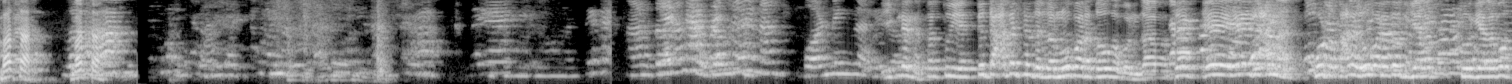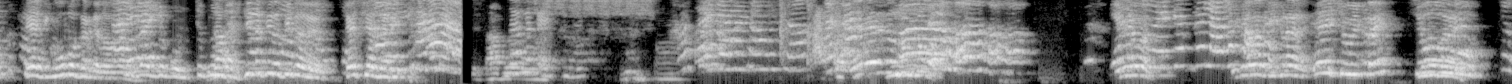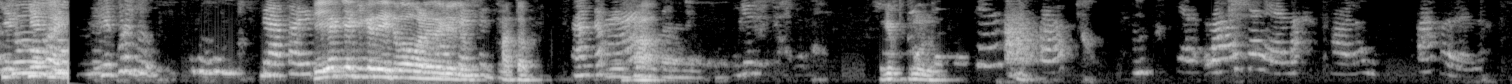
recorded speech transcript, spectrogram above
बसा बसा. इकडे ना चल तू ये. ते दादा शेजार जाऊन उभा राहतो उभं पण जा जा. ए ए जा ना. फोटो काढायला उभा राहतो गेला. तो गेला बघ. ए ती उभं करते जाऊ जा, तिथं तिथं तिथं. त्या शेजारी. ए, तू नको. इकडे बघ. इकडे. ए शिव इकडे. शिव. शिव शिव. ते. एक एक इकडे द्यायचं बाबा वडायला गेलो. हातात. हा गिफ्ट म्हणून.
